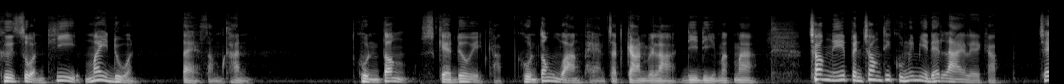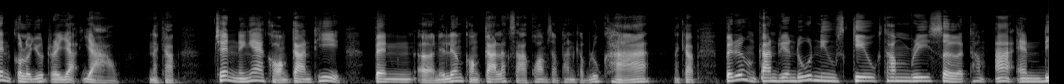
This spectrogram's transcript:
คือส่วนที่ไม่ด่วนแต่สำคัญ คุณต้อง schedule it ครับ คุณต้องวางแผนจัดการเวลาดีๆ มากๆ ช่องนี้เป็นช่องที่คุณไม่มีเดทไลน์เลยครับ เช่น กลยุทธ์ระยะยาวนะครับ เช่นในแง่ของการที่เป็นในเรื่องของการรักษาความสัมพันธ์กับลูกค้านะครับ เป็นเรื่องของการเรียนรู้ new skill ทำ research ทำ R&D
